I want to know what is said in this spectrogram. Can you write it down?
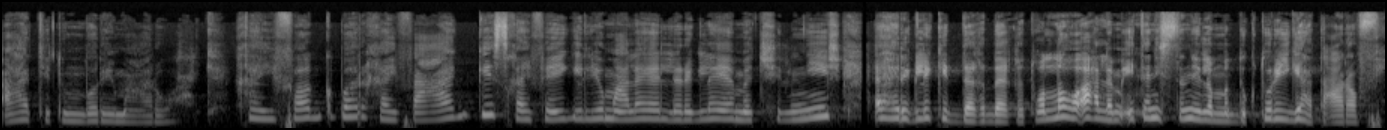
قعدتي تنبري مع روحك. خايفة أكبر خايفة أعجز خايفة يجي اليوم عليا اللي رجليا ما تشيلنيش. أه رجليك اتدغدغت. والله أعلم إيه تاني استني لما الدكتور يجي هتعرفي.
